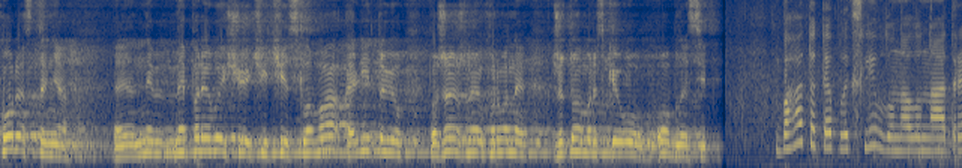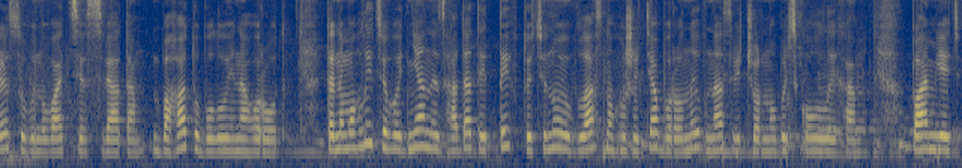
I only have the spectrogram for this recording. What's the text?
Коростеня, е, не, перевищуючи ці слова, елітою пожежної охорони Житомирської області. Багато теплих слів лунало на адресу винуватців свята. Багато було і нагород. Та не могли цього дня не згадати тих, хто ціною власного життя боронив нас від чорнобильського лиха. Пам'ять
